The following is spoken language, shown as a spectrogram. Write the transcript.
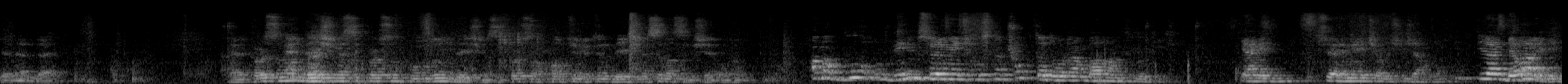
genelde. Yani person'ın değişmesi, personhood'un değişmesi, personal continuity'nin değişmesi nasıl bir şey onu? Ama bu benim söylemeye çalıştığım çok da doğrudan bağlantılı değil. Yani söylemeye çalışacağım. Biraz devam edeyim.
